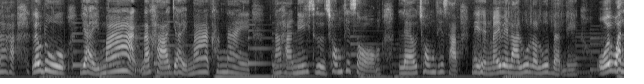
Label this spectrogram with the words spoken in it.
นะคะ แล้วดูใหญ่มากนะคะ ใหญ่มากข้างในนะคะ นี่คือช่องที่ 2 แล้วช่องที่3นี่เห็นไหมเวลารูดเรารูดแบบนี้ โอ้ยวัน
